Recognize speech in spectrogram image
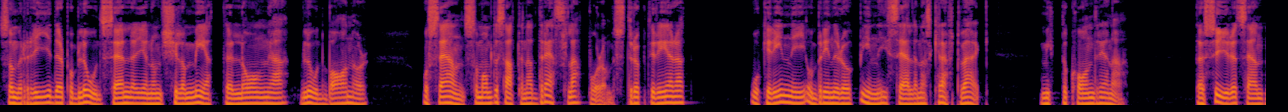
Som rider på blodceller genom kilometerlånga blodbanor och sen, som om det satt en adresslapp på dem, strukturerat åker in i och brinner upp inne i cellernas kraftverk, mitokondrierna, där syret sen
